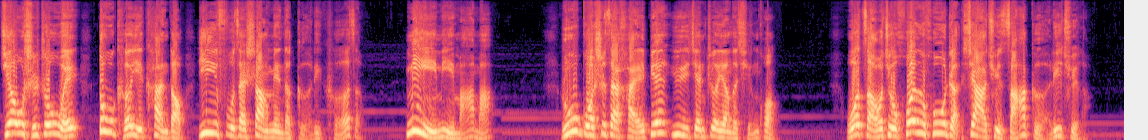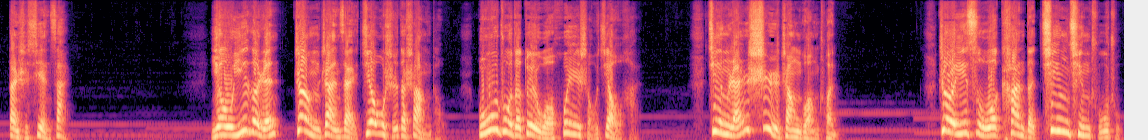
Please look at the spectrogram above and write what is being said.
礁石周围都可以看到依附在上面的蛤蜊壳子，密密麻麻。如果是在海边遇见这样的情况，我早就欢呼着下去砸蛤蜊去了。但是现在，有一个人正站在礁石的上头，不住地对我挥手叫喊，竟然是张广川。这一次我看得清清楚楚，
